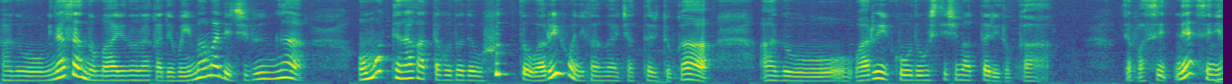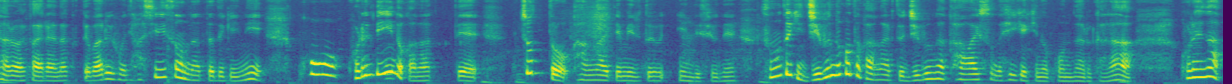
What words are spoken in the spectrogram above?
あの皆さんの周りの中でも今まで自分が思ってなかったことでもふっと悪い方に考えちゃったりとかあの悪い行動をしてしまったりとかやっぱせ,、ね、背に腹は変えられなくて悪い方に走りそうになった時にこうこれでいいのかなってちょっと考えてみるといいんですよね。その時自分のこと考えると自分がかわいそうな悲劇の子になるからこれが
